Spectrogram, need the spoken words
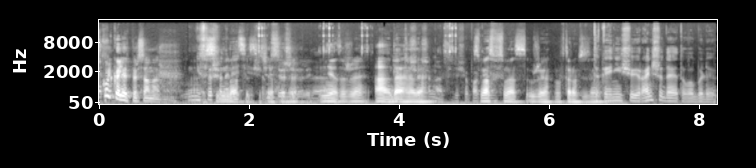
Сколько лет персонажам? Несовершеннолетние 17 еще. сейчас уже. Несовершеннолетние. Нет, уже. А, Нет, да, да, да. 17, еще пока. 17-18 уже во втором сезоне. Так они еще и раньше до этого были.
